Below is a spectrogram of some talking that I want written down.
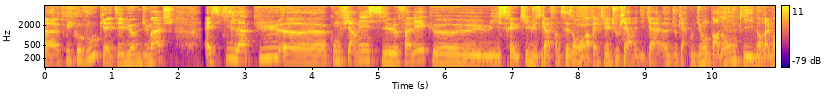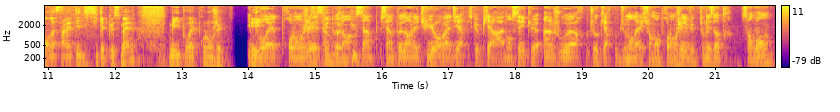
Euh, Twikovu, qui a été élu homme du match. Est-ce qu'il a pu euh, confirmer, s'il le fallait, qu'il euh, serait utile jusqu'à la fin de saison? On rappelle qu'il est Joker médical, euh, Joker Coupe du Monde, pardon, qui normalement va s'arrêter d'ici quelques semaines, mais il pourrait être prolongé. Il pourrait être prolongé, c'est un, peu dans, un, peu dans les tuyaux, on va dire, parce que Pierre a annoncé qu'un joueur Joker Coupe du Monde allait sûrement prolonger, vu que tous les autres s'en vont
